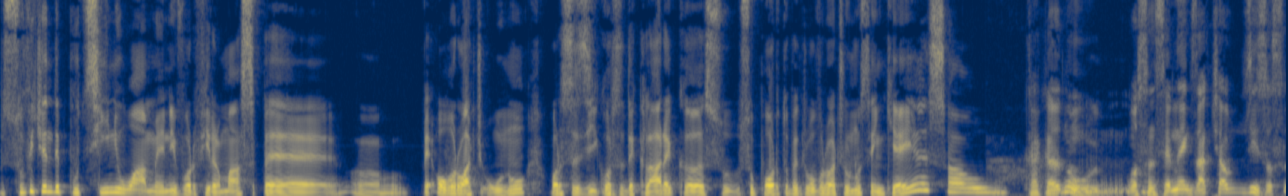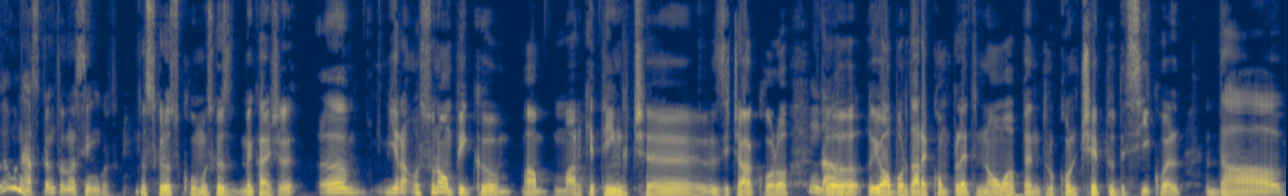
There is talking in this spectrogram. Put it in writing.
suficient de puțini oameni vor fi rămas pe, uh, pe Overwatch 1, or să zic, or să declare că su- suportul pentru Overwatch 1 se încheie sau... Cred că nu. O să însemne exact ce au zis. O să le unească într-unul singur. Sunt curios cum, sunt curios mecanicile. Uh, era, suna un pic uh, a marketing ce zicea acolo, Da. că e o abordare complet nouă pentru conceptul de sequel, dar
